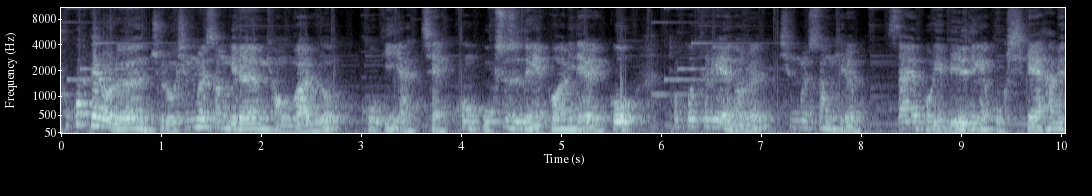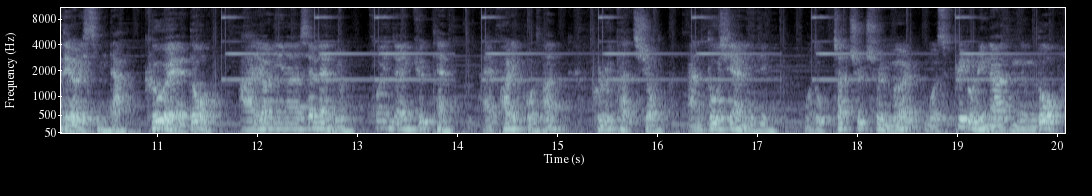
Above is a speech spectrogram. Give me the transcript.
토코페롤은 주로 식물성 기름, 견과류, 고기, 야채, 콩, 옥수수 등에 포함이 되어 있고 토코트리에놀은 식물성 기름, 쌀, 보리, 밀 등의 곡식에 함유되어 있습니다. 그 외에도 아연이나 셀레늄, 코엔자인 큐텐, 알파리포산, 글루타치온, 안토시아니딘, 뭐 녹차 추출물, 뭐 스피루리나 등등도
